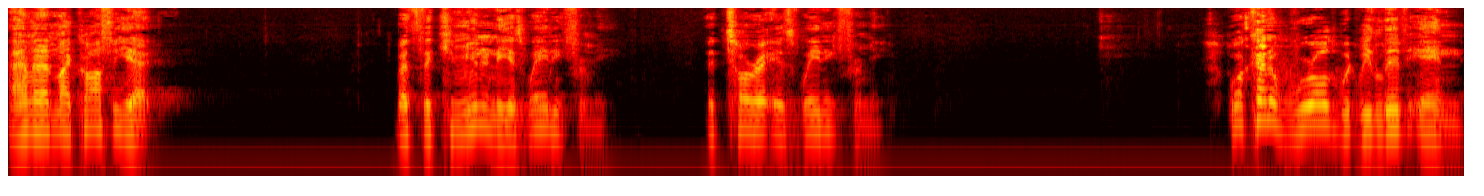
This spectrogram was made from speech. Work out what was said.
I haven't had my coffee yet. But the community is waiting for me. The Torah is waiting for me. What kind of world would we live in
